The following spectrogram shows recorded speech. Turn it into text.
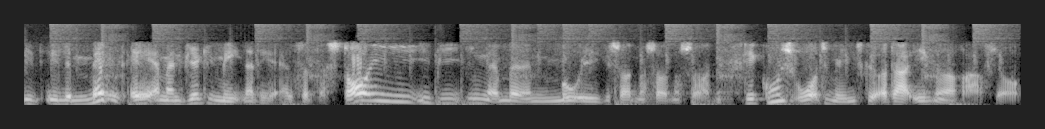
et element af, at man virkelig mener det. Altså, der står i, i Bibelen, at man må ikke sådan og sådan og sådan. Det er Guds ord til mennesket, og der er ikke noget at rafle om.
